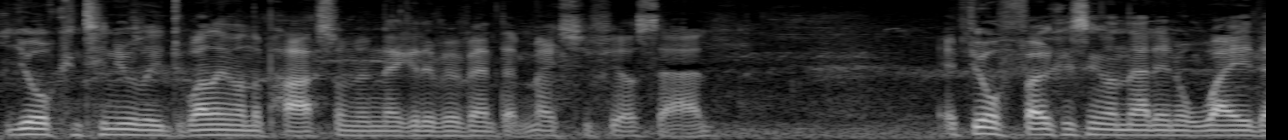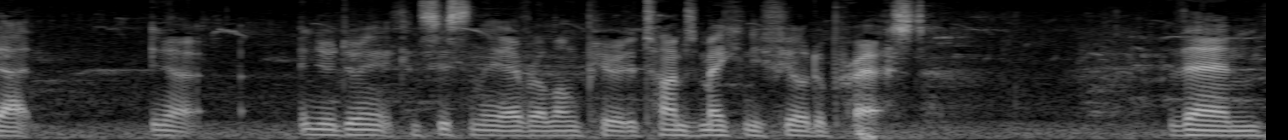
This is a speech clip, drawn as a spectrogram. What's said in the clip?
you're continually dwelling on the past on a negative event that makes you feel sad, if you're focusing on that in a way that, you know, and you're doing it consistently over a long period of time, is making you feel depressed, then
